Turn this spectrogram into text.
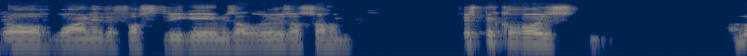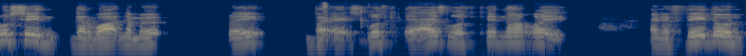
draw one of the first three games or lose or something, just because I'm not saying they're wanting them out, right? But it's look it is looking that way. And if they don't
